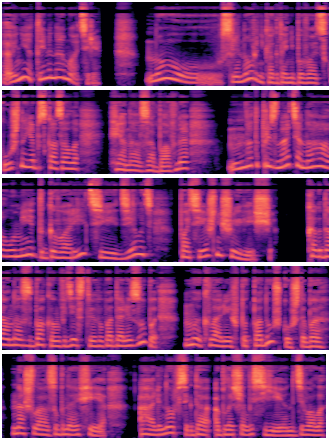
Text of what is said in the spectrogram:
Э, нет, именно о матери. Ну, с Ленор никогда не бывает скучно, я бы сказала, и она забавная. Надо признать, она умеет говорить и делать потешнейшие вещи. Когда у нас с Баком в детстве выпадали зубы, мы клали их под подушку, чтобы нашла зубная фея, а Ленор всегда облачалась ею, надевала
